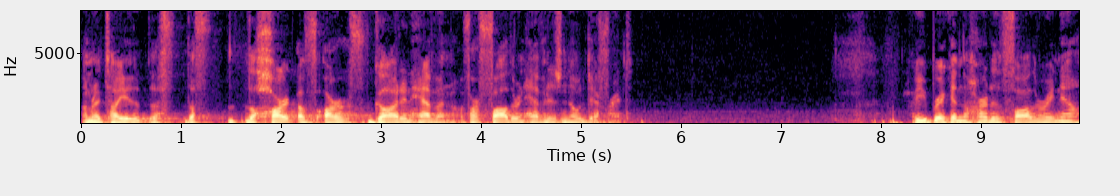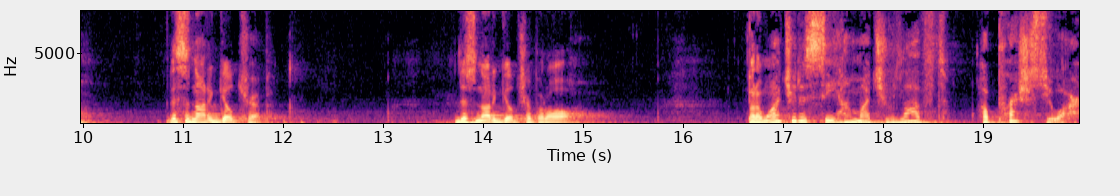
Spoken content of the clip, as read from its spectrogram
I'm going to tell you the, the, the heart of our God in heaven, of our Father in heaven, is no different. Are you breaking the heart of the Father right now? This is not a guilt trip. This is not a guilt trip at all. But I want you to see how much you loved, how precious you are.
